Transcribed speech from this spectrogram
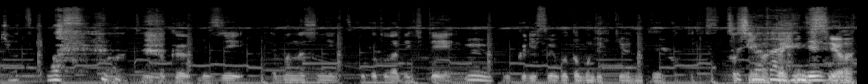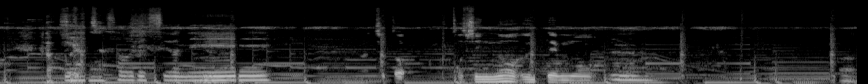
気をつけます。まあ、とにかく無事、山梨に着くことができて、うん。ゆっくりすることもできているのでよかったです。都心は大変ですよ。いやー、そうですよねちょっと、都心の運転も、うん。まあ、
